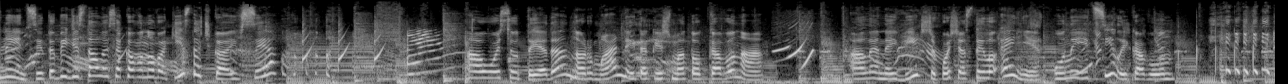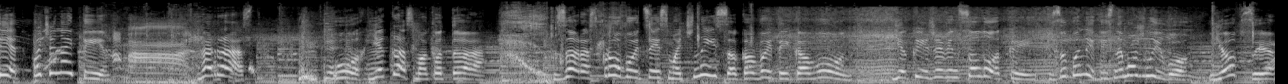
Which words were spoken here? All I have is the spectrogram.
Нинці, тобі дісталася кавунова кісточка і все? А ось у Теда нормальний такий шматок кавуна. Але найбільше пощастило Енні. У неї цілий кавун. Тед, починай ти. Гаразд. Ох, яка смакота! Зараз спробую цей смачний соковитий кавун. Який же він солодкий! Зупинитись неможливо. Я все.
